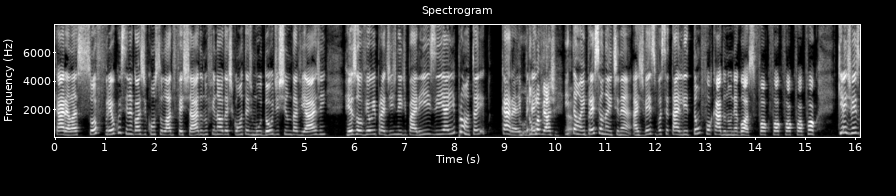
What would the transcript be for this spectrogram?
Cara, ela sofreu com esse negócio de consulado fechado. No final das contas, mudou o destino da viagem, resolveu ir pra Disney de Paris e aí pronto. Aí, cara, é, Du- é- Dupla viagem. então, é impressionante, né? Às vezes você tá ali tão focado no negócio, foco, foco, foco, foco, foco, que às vezes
